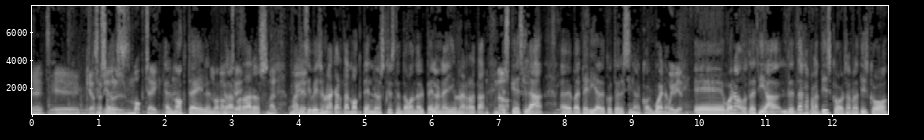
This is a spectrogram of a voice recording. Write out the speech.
eh, eh, que ha salido es. el mocktail. El ¿eh? mocktail, el, mocktail, acordaros. Vale, ¿Vale? Si veis en una carta mocktail, no es que estén tomando el pelo, ni hay una rata, No. es que es la eh, batería de cócteles sin alcohol. Bueno, Muy bien. eh, bueno, os decía, de San Francisco, San Francisco,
